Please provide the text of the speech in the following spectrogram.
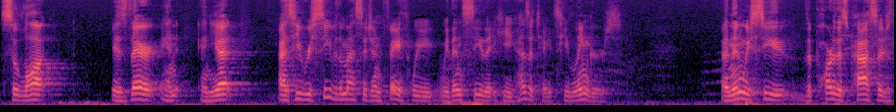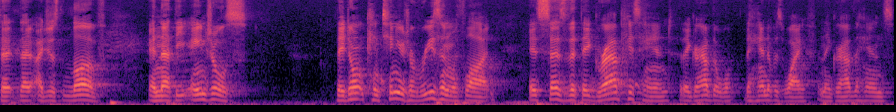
So Lot is there, and, and yet, as he received the message in faith, we, we then see that he hesitates, he lingers. And then we see the part of this passage that, that I just love, and that the angels, they don't continue to reason with Lot. It says that they grab his hand, they grab the, the hand of his wife, and they grab the hands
